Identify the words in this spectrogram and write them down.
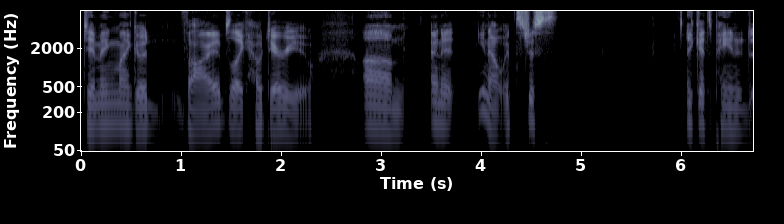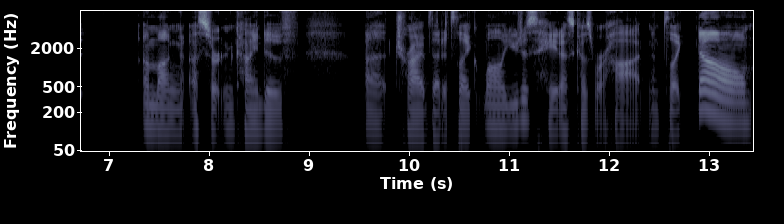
dimming my good vibes. Like, how dare you? Um, and it, you know, it's just it gets painted among a certain kind of uh, tribe that it's like, well, you just hate us because we're hot. And it's like, no,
